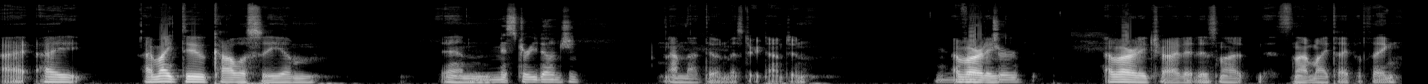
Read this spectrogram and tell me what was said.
I I I might do Coliseum, and Mystery Dungeon. I'm not doing Mystery Dungeon. Mm, I've already- Sure. I've already tried it. It's not it's not my type of thing.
